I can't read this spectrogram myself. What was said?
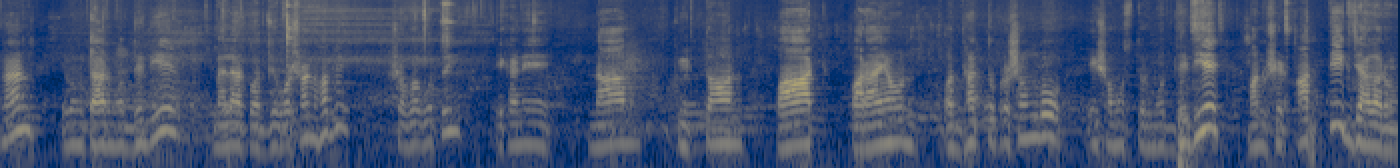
স্নান এবং তার মধ্যে দিয়ে মেলার পর্যবসান হবে, স্বভাবতই এখানে নাম, কীর্তন, পাঠ, পারায়ণ, অধ্যাত্ম প্রসঙ্গ এই সমস্তর মধ্যে দিয়ে মানুষের আত্মিক জাগরণ।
